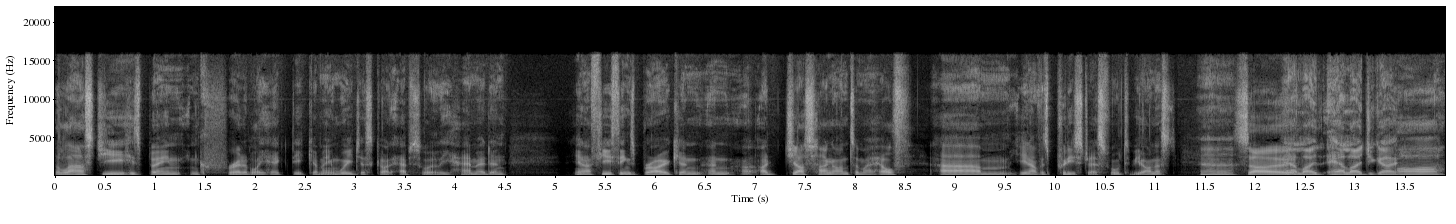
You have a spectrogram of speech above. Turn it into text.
the last year has been incredibly hectic. I mean, we just got absolutely hammered, and you know, a few things broke, and and I just hung on to my health. Um, you know, it was pretty stressful to be honest. Ah, so how low how low'd you go? Oh,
